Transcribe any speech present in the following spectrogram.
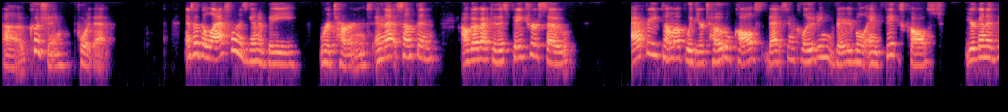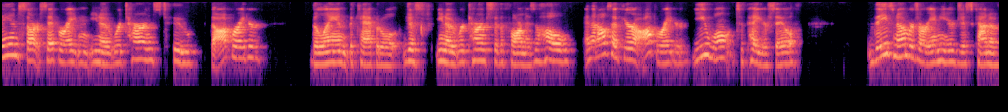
uh, cushioning for that. And so the last one is going to be returns. And that's something I'll go back to this picture. So after you come up with your total cost, that's including variable and fixed cost, you're going to then start separating, you know, returns to the operator, the land, the capital, just, you know, returns to the farm as a whole. And then also if you're an operator, you want to pay yourself. These numbers are in here just kind of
